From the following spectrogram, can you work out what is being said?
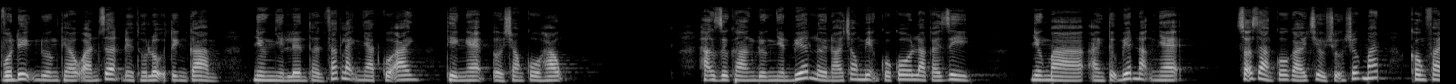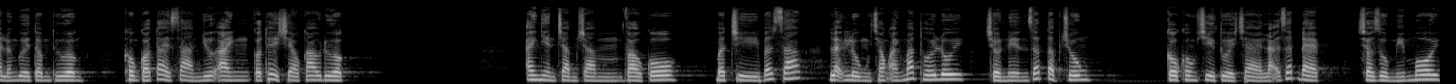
Vốn định đường theo oán giận để thổ lộ tình cảm, nhưng nhìn lên thần sắc lạnh nhạt của anh thì nghẹn ở trong cổ họng. Hạng Dư Hàng đương nhiên biết lời nói trong miệng của cô là cái gì, nhưng mà anh tự biết nặng nhẹ. Rõ ràng cô gái chiều chuộng trước mắt không phải là người tầm thường, không có tài sản như anh có thể trèo cao được. Anh nhìn chằm chằm vào cô, bất trì bất giác, lạnh lùng trong ánh mắt thối lui, trở nên rất tập trung. Cô không chỉ tuổi trẻ lại rất đẹp, cho dù mím môi,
